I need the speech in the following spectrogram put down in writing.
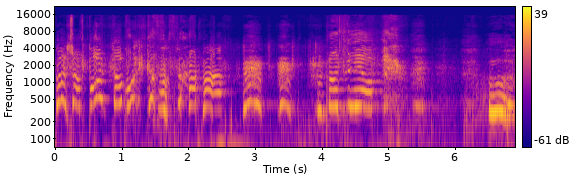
La ciabatta, porca puttana! Oddio! Oh,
